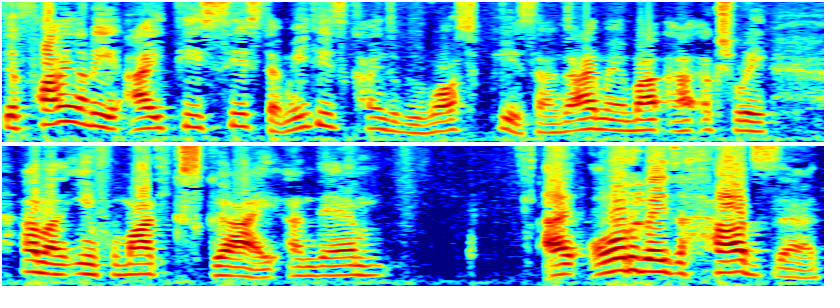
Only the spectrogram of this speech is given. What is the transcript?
The finally IT system, it is kind of the worst piece, and I'm a, uh, actually I'm an informatics guy, and then I always heard that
